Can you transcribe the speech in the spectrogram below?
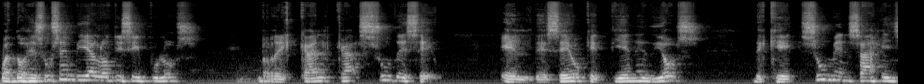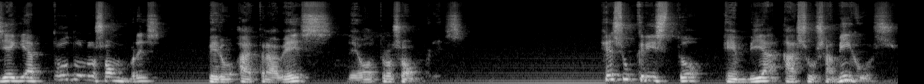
Cuando Jesús envía a los discípulos, recalca su deseo, el deseo que tiene Dios de que su mensaje llegue a todos los hombres, pero a través de otros hombres. Jesucristo envía a sus amigos,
